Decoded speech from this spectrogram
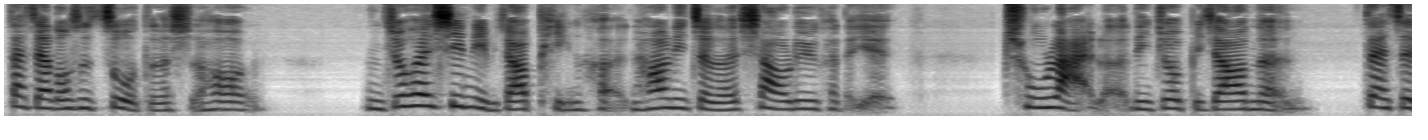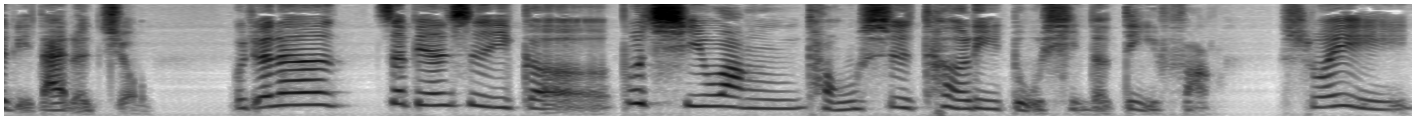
大家都是坐着的时候，你就会心里比较平衡，然后你整个效率可能也出来了，你就比较能在这里待得久。我觉得这边是一个不期望同事特立独行的地方，所以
